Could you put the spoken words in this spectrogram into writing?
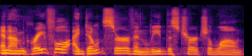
And I'm grateful I don't serve and lead this church alone.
